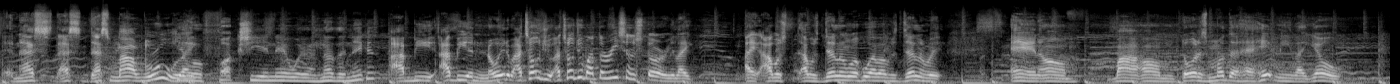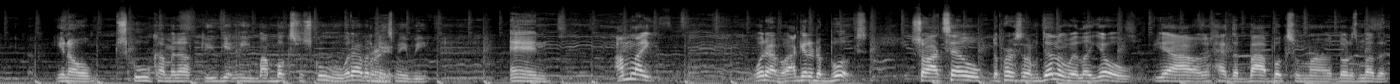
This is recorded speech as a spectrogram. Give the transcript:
and that's that's that's my rule. Give a Like fuck she in there with another nigga. I be I be annoyed. About, I told you I told you about the recent story. Like I I was I was dealing with whoever I was dealing with, and um my um daughter's mother had hit me like, yo, you know, school coming up. Can you get me my books for school? Whatever the case may be. And I'm like, whatever. I get her the books. So I tell the person I'm dealing with, like, yo, yeah, I had to buy books for my daughter's mother.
